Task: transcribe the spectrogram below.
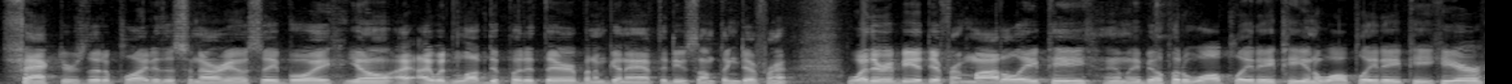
factors that apply to the scenario say, boy, you know, I, I would love to put it there, but I'm going to have to do something different. Whether it be a different model AP, maybe I'll put a wall plate AP and a wall plate AP here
